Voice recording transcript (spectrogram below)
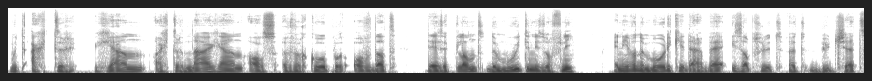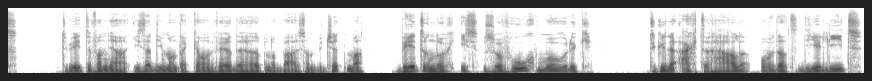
moet achtergaan, achterna gaan als verkoper of dat deze klant de moeite is of niet. En een van de mogelijkheden daarbij is absoluut het budget. Het weten van, ja, is dat iemand dat kan verder helpen op basis van budget? Maar beter nog is zo vroeg mogelijk te kunnen achterhalen of dat die lead,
